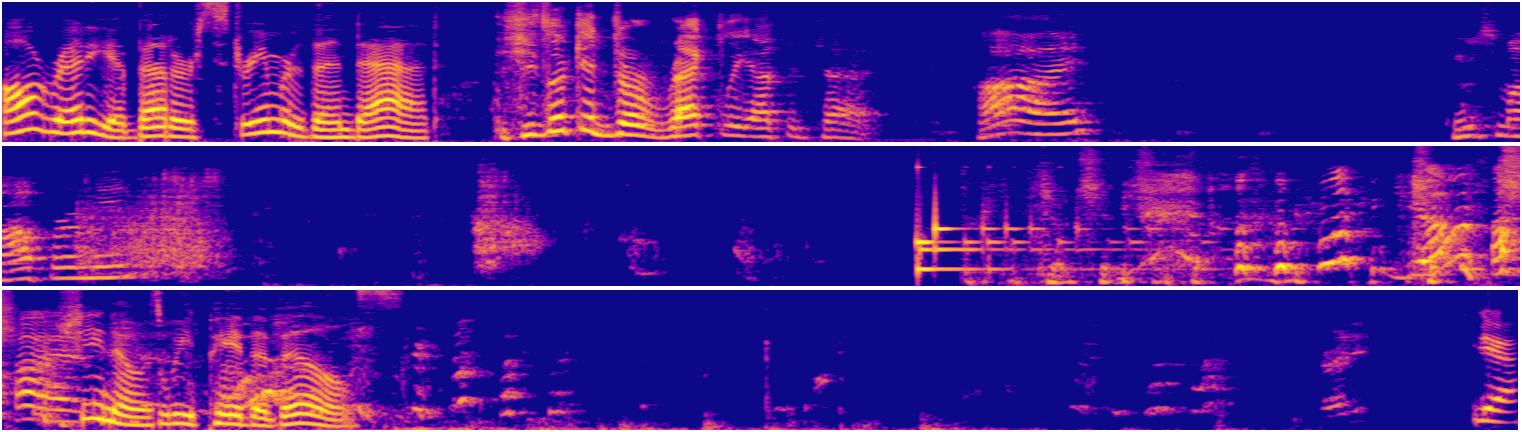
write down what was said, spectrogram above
Already a better streamer than dad. She's looking directly at the chat. Hi. Can you smile for me? oh my god! She knows we pay the bills. Yeah.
